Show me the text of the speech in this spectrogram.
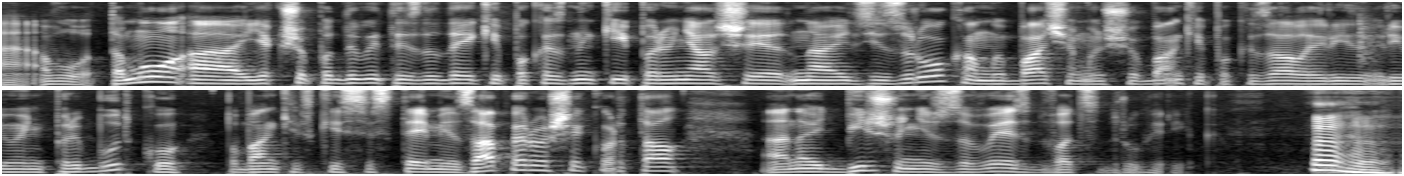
А, Вот. Тому, а, якщо подивитись на деякі показники, порівнявши навіть зі зроком, ми бачимо, що банки показали рі- рівень прибутку по банківській системі за перший квартал, а навіть більше, ніж за весь 22 рік. Угу.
